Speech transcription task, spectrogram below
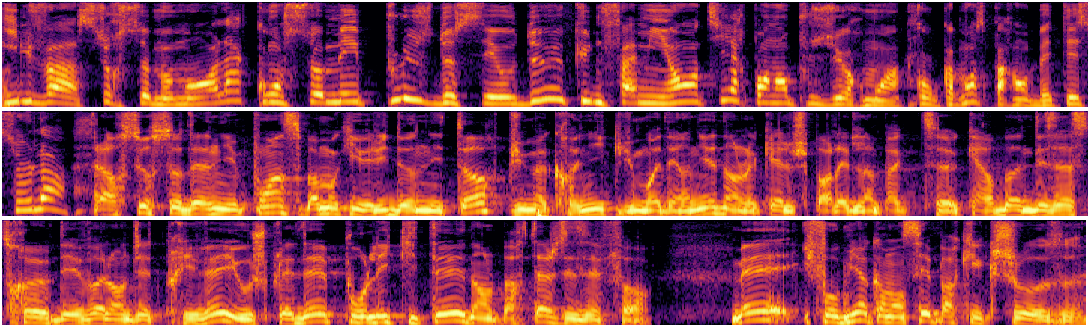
il va sur ce moment-là consommer plus de CO2 qu'une famille entière pendant plusieurs mois. On commence par embêter ceux-là. Alors sur ce dernier point, c'est pas moi qui vais lui donner tort, vu ma chronique du mois dernier dans lequel je parlais de l'impact carbone désastreux des vols en jet privé et où je plaidais pour l'équité dans le partage des efforts. Mais il faut bien commencer par quelque chose.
